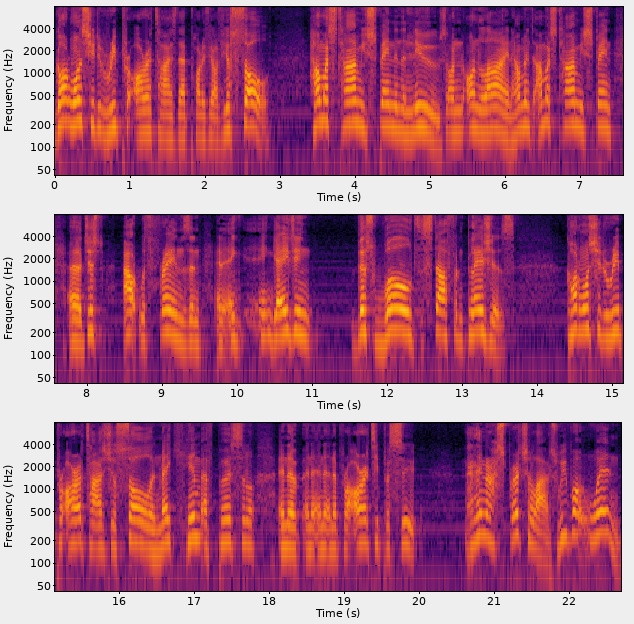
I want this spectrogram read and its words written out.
God wants you to reprioritize that part of your life, your soul. How much time you spend in the news, on online, how, many, how much time you spend uh, just out with friends and, and, and engaging this world's stuff and pleasures. God wants you to reprioritize your soul and make Him a personal and a, and, a, and a priority pursuit. And then our spiritual lives, we won't win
